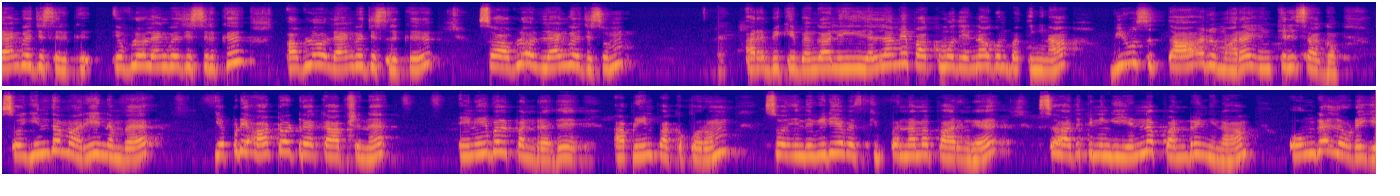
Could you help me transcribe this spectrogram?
லாங்குவேஜஸ் இருக்குது எவ்வளோ லாங்குவேஜஸ் இருக்குது அவ்வளோ லாங்குவேஜஸ் இருக்குது ஸோ அவ்வளோ லாங்குவேஜஸும் அரபிக்கு பெங்காலி எல்லாமே பார்க்கும்போது என்ன ஆகும்னு பார்த்தீங்கன்னா வியூஸ் தாறுமாறாக இன்க்ரீஸ் ஆகும். ஸோ இந்த மாதிரி நம்ம எப்படி ஆட்டோ ட்ராக் ஆப்ஷனை எனேபிள் பண்ணுறது அப்படின்னு பார்க்க போகிறோம் ஸோ இந்த வீடியோவை ஸ்கிப் பண்ணாமல் பாருங்கள் ஸோ அதுக்கு நீங்கள் என்ன பண்ணுறீங்கன்னா உங்களுடைய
